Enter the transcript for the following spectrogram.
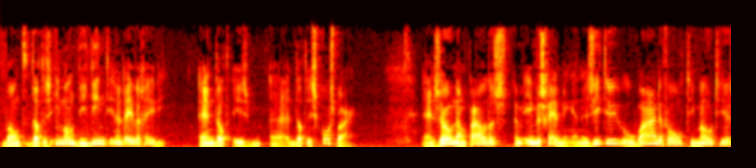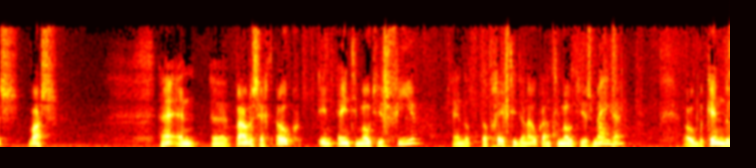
Want dat is iemand die dient in het evangelie. En dat is, uh, dat is kostbaar. En zo nam Paulus hem in bescherming. En dan ziet u hoe waardevol Timotheus was. en uh, Paulus zegt ook in 1 Timotheus 4, en dat, dat geeft hij dan ook aan Timotheus mee. Ook bekende,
